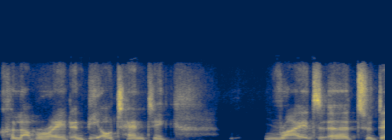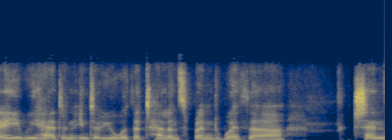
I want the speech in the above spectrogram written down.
collaborate and be authentic right uh, today we had an interview with a talent sprint with a Gen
